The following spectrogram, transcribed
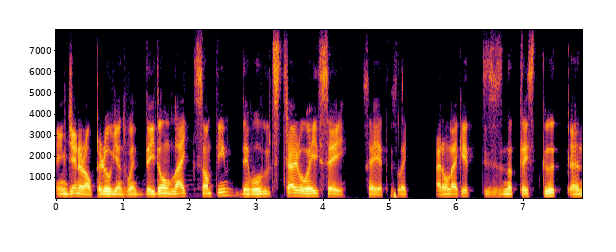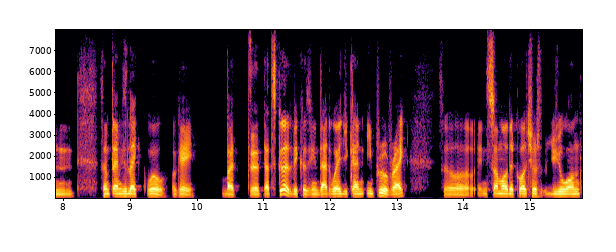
in general Peruvians when they don't like something, they will straight away say say it. It's like I don't like it. This is not taste good, and sometimes it's like whoa, okay, but uh, that's good because in that way you can improve, right? So in some other cultures you won't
